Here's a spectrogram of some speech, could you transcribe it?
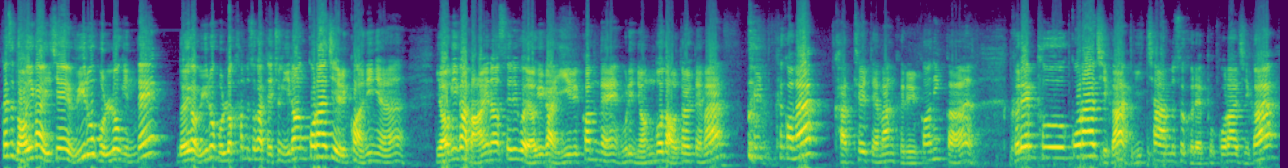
그래서 너희가 이제 위로 볼록인데 너희가 위로 볼록 함수가 대충 이런 꼬라지일 거 아니냐 여기가 마이너스 1이고 여기가 2일 건데 우린 0보다 어떨 때만 크- 크거나 같을 때만 그릴 거니까 그래프 꼬라지가 2차 함수 그래프 꼬라지가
